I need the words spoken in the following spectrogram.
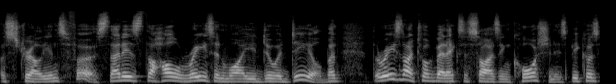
Australians first. That is the whole reason why you do a deal. But the reason I talk about exercising caution is because,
